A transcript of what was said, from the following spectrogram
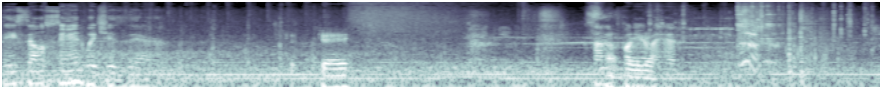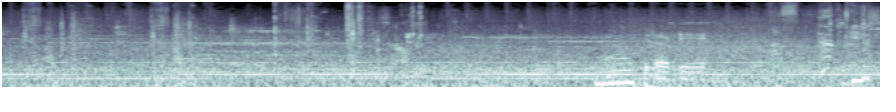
they sell sandwiches there. Okay. Oh, funny in my head. So, Okie dokie. you just,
